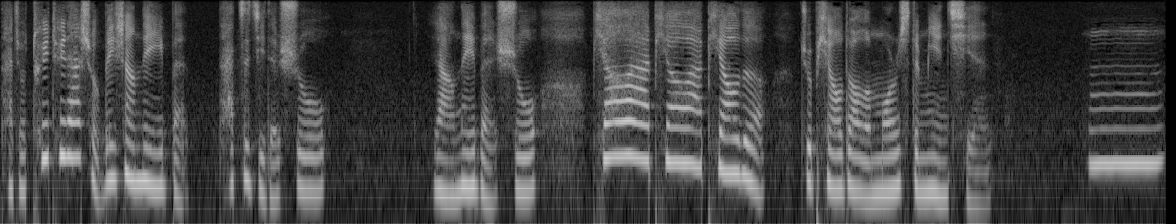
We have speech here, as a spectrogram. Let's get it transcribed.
她就推推他手背上那一本他自己的书，让那本书飘啊飘啊飘的，就飘到了 Morris 的面前。嗯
